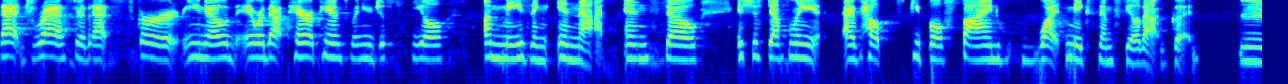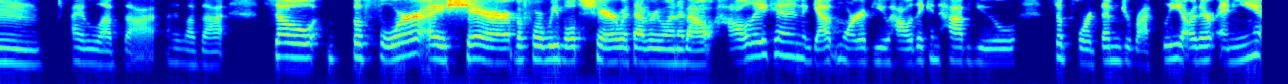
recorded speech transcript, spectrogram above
that dress or that skirt you know or that pair of pants when you just feel amazing in that and so it's just definitely I've helped people find what makes them feel that good. Mm, I love that. I love that. So, before I share, before we both share with everyone about how they can get more of you, how they can have you support them directly, are there any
